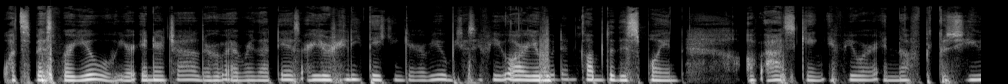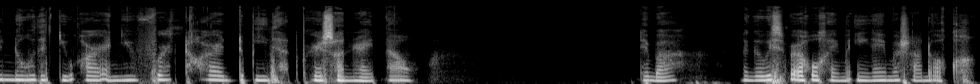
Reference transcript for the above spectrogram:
what's best for you your inner child or whoever that is are you really taking care of you because if you are you wouldn't come to this point of asking if you are enough because you know that you are and you've worked hard to be that person right now. Diba? Nag-whisper ako kay maingay masyado ako.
